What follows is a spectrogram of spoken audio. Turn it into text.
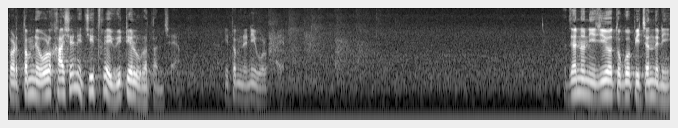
પણ તમને ઓળખાશે ને ચિત્રે વીટેલું રતન છે. એ તમને નહીં ઓળખાય. જનની જીવો તો ગોપીચંદની.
